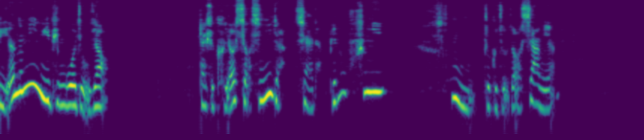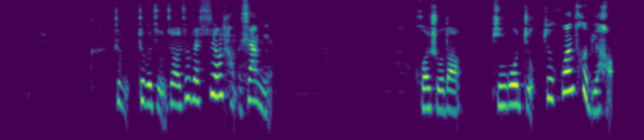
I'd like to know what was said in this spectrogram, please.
比恩的秘密苹果酒窖。”但是可要小心一点，亲爱的，别弄出声音。嗯，这个酒窖下面，这个这个酒窖就在饲养场的下面。獾说道：“苹果酒对獾特别好，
